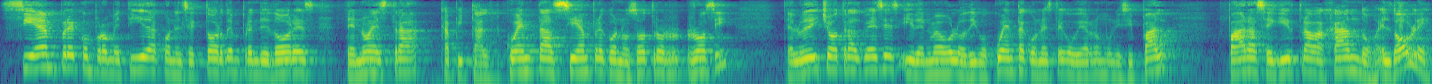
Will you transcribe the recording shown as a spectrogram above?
siempre comprometida con el sector de emprendedores de nuestra capital. Cuenta siempre con nosotros, Rosy. Te lo he dicho otras veces y de nuevo lo digo, cuenta con este gobierno municipal para seguir trabajando el doble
